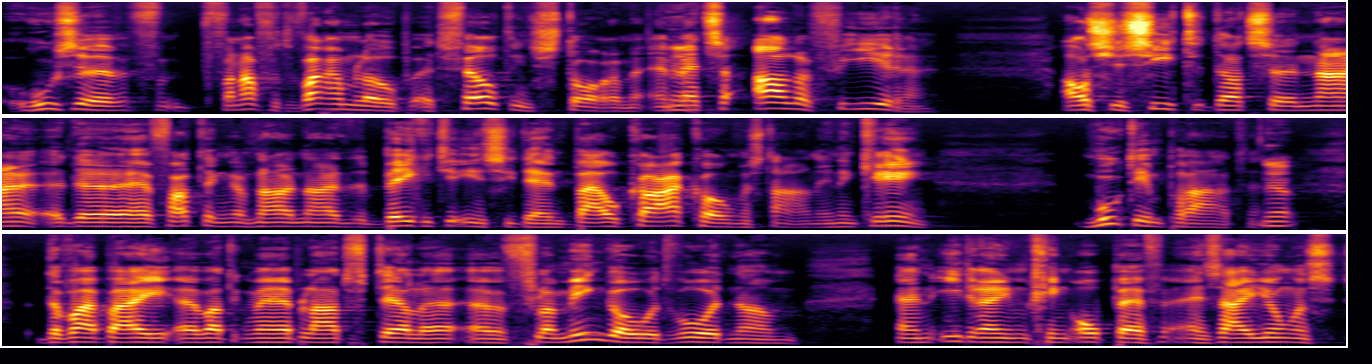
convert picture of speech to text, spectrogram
hoe ze vanaf het warmlopen het veld instormen en Ja. met z'n allen vieren. Als je ziet dat ze na de hervatting of na, na het bekertje-incident bij elkaar komen staan in een kring, moed in praten. Ja. De, waarbij, eh, wat ik me heb laten vertellen, eh, Flamingo het woord nam. En iedereen ging opheffen en zei: Jongens,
